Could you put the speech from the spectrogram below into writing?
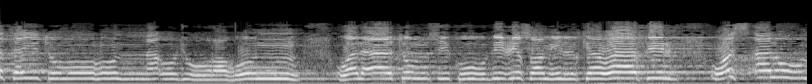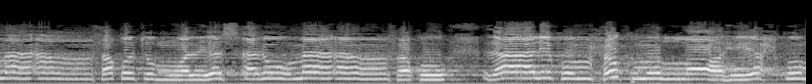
آتيتموهن أجورهن ولا تمسكوا بعصم الكوافر واسألوا ما أنفقتم وليسألوا ما أنفقوا ذلكم حكم الله يحكم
